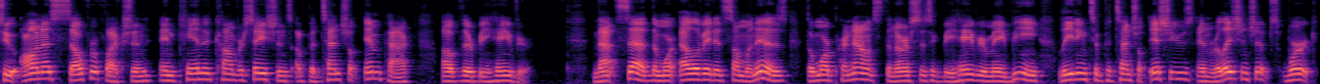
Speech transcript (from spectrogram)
to honest self reflection and candid conversations of potential impact of their behavior. That said, the more elevated someone is, the more pronounced the narcissistic behavior may be, leading to potential issues in relationships, work,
